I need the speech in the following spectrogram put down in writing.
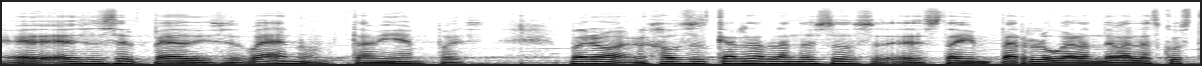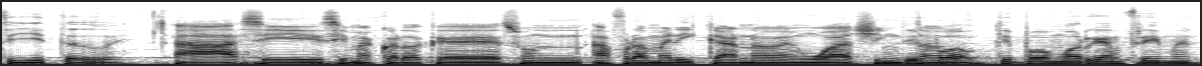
E- ese es el pedo. Dices, bueno, está bien, pues. Bueno, el House of Cards, hablando de eso, está en perro lugar donde van las costillitas, güey. Ah, sí, sí me acuerdo que es un afroamericano en Washington. Tipo, tipo Morgan Freeman.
